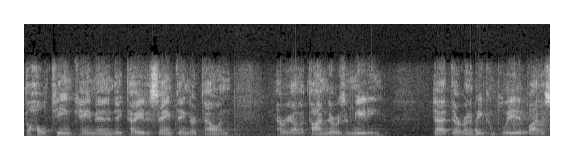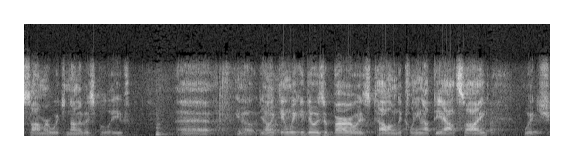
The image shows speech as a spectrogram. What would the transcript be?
the whole team came in, and they tell you the same thing they're telling every other time there was a meeting, that they're going to be completed by the summer, which none of us believe. Uh, You know, the only thing we could do as a borough is tell them to clean up the outside, which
